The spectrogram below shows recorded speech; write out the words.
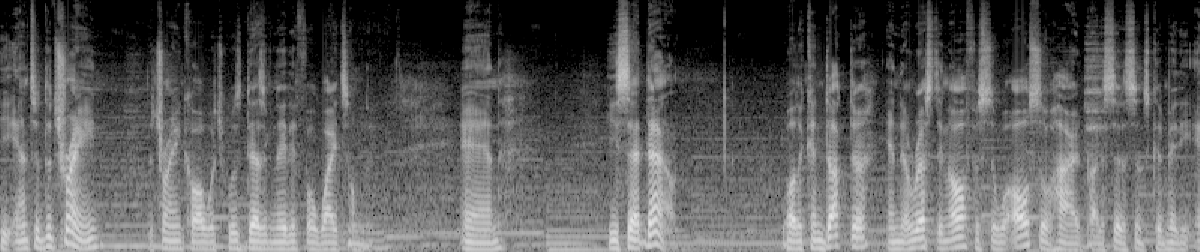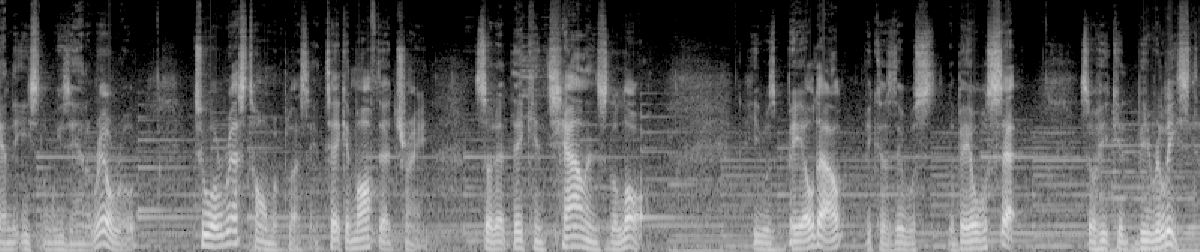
he entered the train, the train car which was designated for whites only, and he sat down. Well, the conductor and the arresting officer were also hired by the Citizens Committee and the East Louisiana Railroad to arrest Homer Plessy, take him off that train so that they can challenge the law. He was bailed out because there was, the bail was set so he could be released.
